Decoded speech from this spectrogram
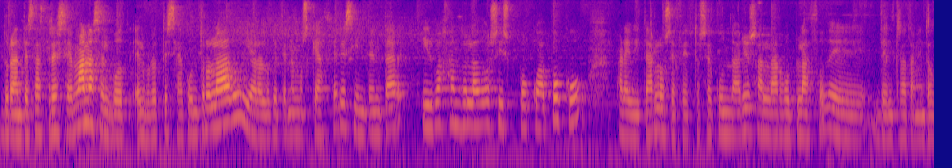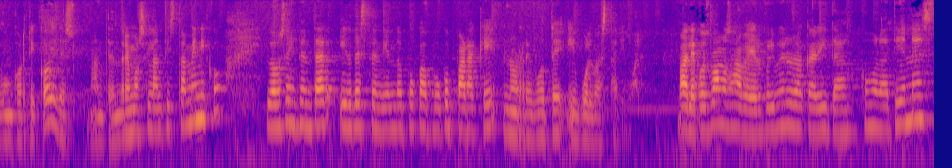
Durante estas tres semanas el, brote se ha controlado y ahora lo que tenemos que hacer es intentar ir bajando la dosis poco a poco para evitar los efectos secundarios a largo plazo del tratamiento con corticoides. Mantendremos el antihistamínico y vamos a intentar ir descendiendo poco a poco para que nos rebote y vuelva a estar igual. Vale, pues vamos a ver primero la carita. ¿Cómo la tienes?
